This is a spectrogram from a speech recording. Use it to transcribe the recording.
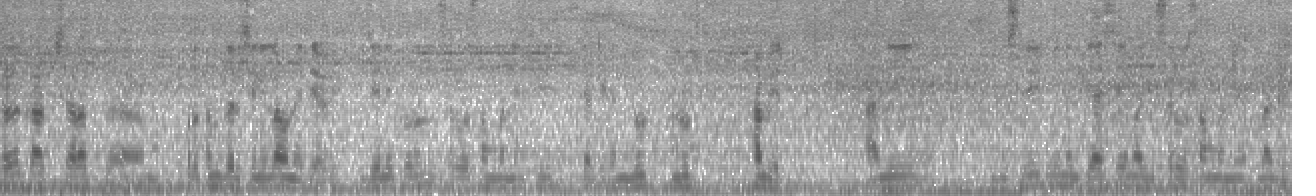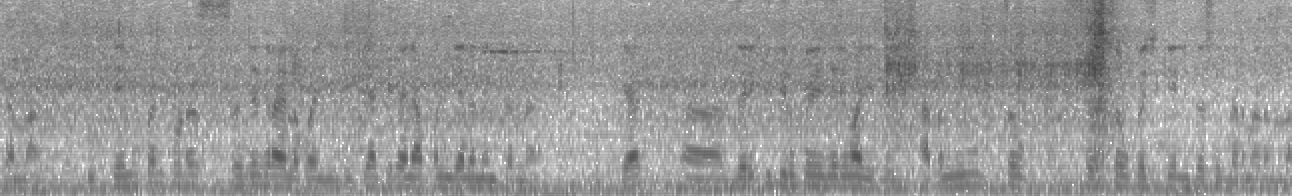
ठळक अक्षरात प्रथमदर्शनी लावण्यात यावे जेणेकरून सर्वसामान्यांची त्या ठिकाणी लूट लूट थांबेल. आणि दुसरी एक विनंती अशी आहे माझी सर्वसामान्य नागरिकांना की त्यांनी पण थोडं सजग राहिलं पाहिजे की त्या ठिकाणी आपण गेल्यानंतरनं त्यात जरी किती रुपये जरी मागितले आता मी चौक सहज चौकशी केली तहसीलदार मॅडमला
